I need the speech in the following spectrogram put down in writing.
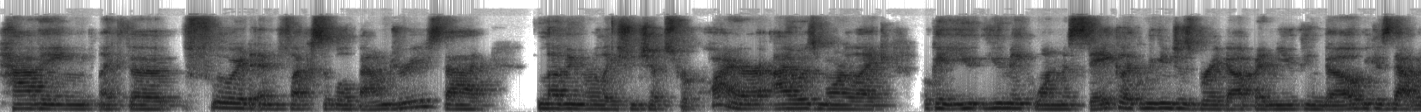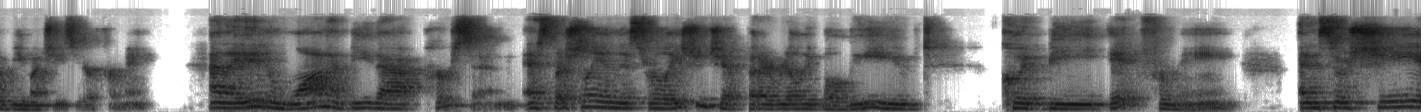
having like the fluid and flexible boundaries that loving relationships require, I was more like, okay, you you make one mistake, like we can just break up and you can go because that would be much easier for me. And I didn't want to be that person, especially in this relationship that I really believed could be it for me. And so she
